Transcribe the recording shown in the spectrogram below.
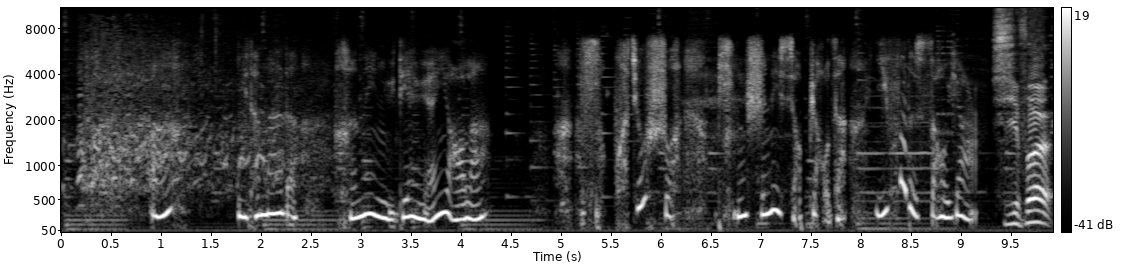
啊！你他妈的和那女店员摇了？我就说，平时那小婊子一副的骚样。媳妇儿，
